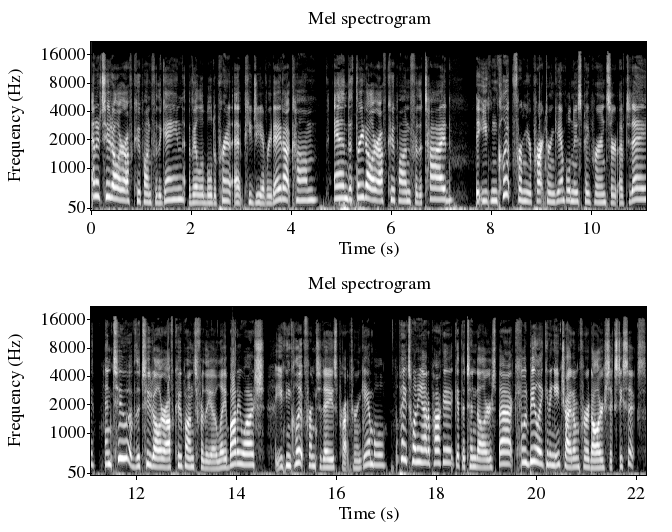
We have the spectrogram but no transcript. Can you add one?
and a $2 off coupon for the Gain, available to print at pgeveryday.com, and the $3 off coupon for the Tide, that you can clip from your Procter & Gamble newspaper insert of today, and two of the $2 off coupons for the Olay body wash you can clip from today's Procter & Gamble. You'll pay 20 out of pocket, get the $10 back. It would be like getting each item for $1.66.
